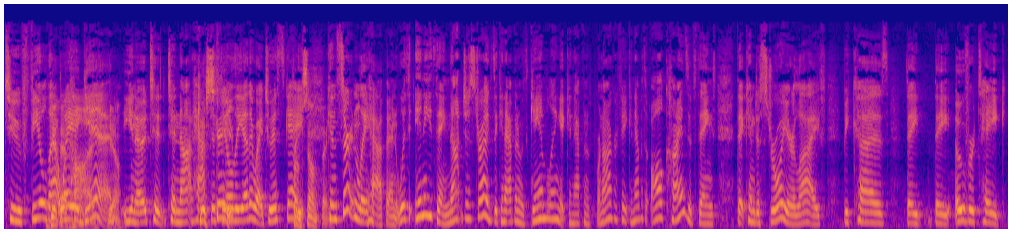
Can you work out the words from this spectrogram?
to feel that, that way high. again yeah. you know to, to not have to, to, feel the other way to escape. something. Can certainly happen with anything not just drugs. It can happen with gambling. It can happen with pornography. It can happen with all kinds of things that can destroy your life because they they overtake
